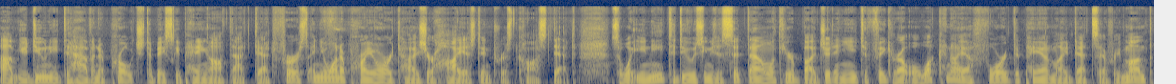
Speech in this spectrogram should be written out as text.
um, you do need to have an approach to basically paying off that debt first, and you want to prioritize your highest interest cost debt. So what you need to do is you need to sit down with your budget and you need to figure out, well, what can I afford to pay on my debts every month?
